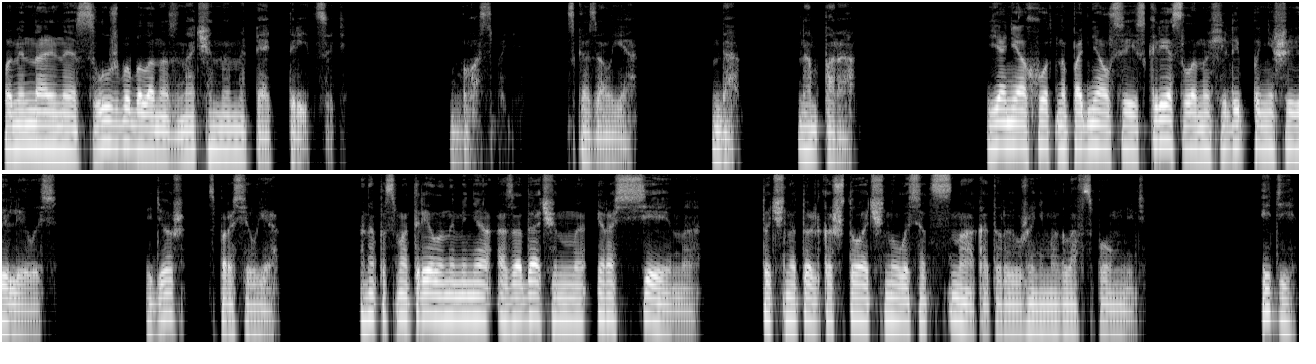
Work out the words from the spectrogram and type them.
Поминальная служба была назначена на пять тридцать. «Господи», — сказал я. «Да, нам пора». Я неохотно поднялся из кресла, но Филиппа не шевелилась. «Идешь?» — спросил я. Она посмотрела на меня озадаченно и рассеянно, точно только что очнулась от сна, который уже не могла вспомнить. «Иди»,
